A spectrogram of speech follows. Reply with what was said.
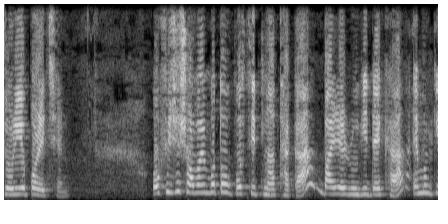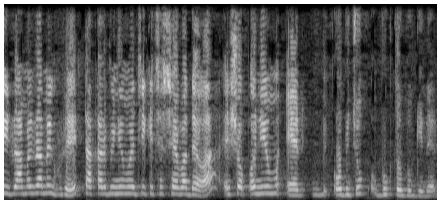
জড়িয়ে পড়েছেন। অফিসে সময় মতো উপস্থিত না থাকা, বাইরের রুগী দেখা, এমনকি গ্রামে গ্রামে ঘুরে টাকার বিনিময়ে চিকিৎসা সেবা দেওয়া, এসব অনিয়ম এর অভিযোগ ভুক্তভোগীদের।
